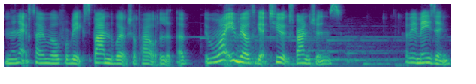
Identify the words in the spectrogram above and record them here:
And the next time we'll probably expand the workshop out. Uh, we might even be able to get two expansions. That'd be amazing.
